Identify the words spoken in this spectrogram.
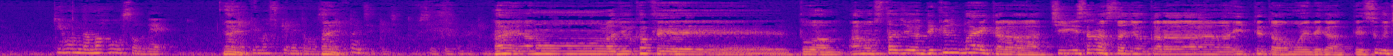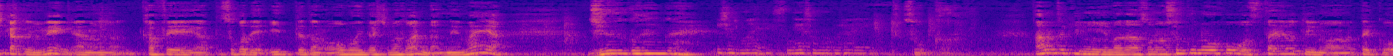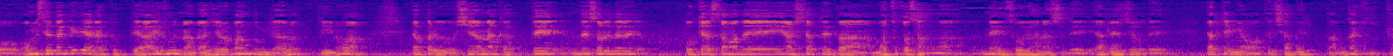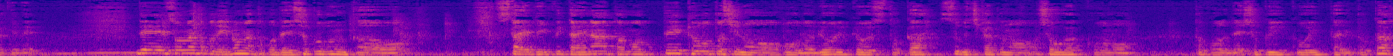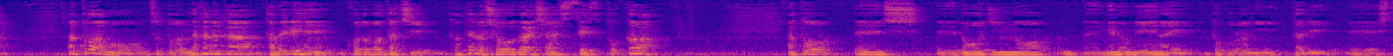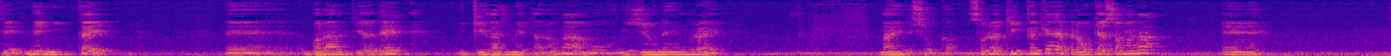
基本生放送でやってますけれども、はい、そのことについてちょっと教えていただけますか？はい、あのー、ラジオカフェとはあのスタジオができる前から小さなスタジオから行ってた思い出があってすぐ近くにねあのカフェがあってそこで行ってたのを思い出します。あれ何年前や？15年ぐらい。以上前ですねそのぐらい。そうか。あの時にまだその食の方を伝えようというのはやっぱりこうお店だけではなくてああいうふうなラジオ番組があるっていうのはやっぱり知らなかったでそれでお客様でいらっしゃってた松岡さんがねそういう話でやラジオでやってみようって喋ったのがきっかけで。でそんなとこでいろんなとこで食文化を伝えていきたいなと思って京都市の方の料理教室とかすぐ近くの小学校のところで食育を行ったりとかあとはもうちょっとなかなか食べれへん子供たち例えば障害者施設とかあと、えー、老人の目の見えないところに行ったり、して年に1回、えー、ボランティアで行き始めたのがもう20年ぐらい前でしょうか。それはきっかけはやっぱりお客様が、えー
